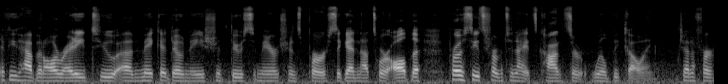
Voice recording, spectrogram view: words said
if you haven't already, to uh, make a donation through Samaritan's Purse. Again, that's where all the proceeds from tonight's concert will be going. Jennifer.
